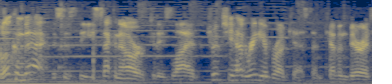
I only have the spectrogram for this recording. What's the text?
Welcome back. This is the second hour of today's live Truth Jihad radio broadcast. I'm Kevin Barrett,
